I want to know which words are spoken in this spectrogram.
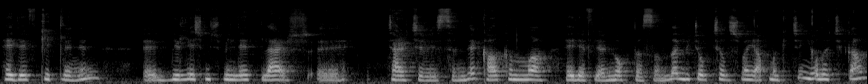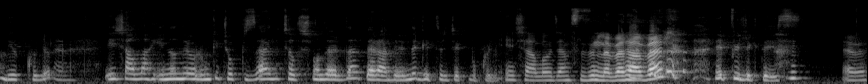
hedef kitlenin e, Birleşmiş Milletler e, çerçevesinde kalkınma hedefleri noktasında birçok çalışma yapmak için yola çıkan bir kulüp. Evet. İnşallah inanıyorum ki çok güzel çalışmaları da beraberinde getirecek bu kulüp. İnşallah hocam sizinle beraber. Hep birlikteyiz. evet,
